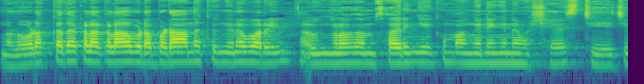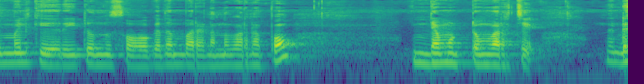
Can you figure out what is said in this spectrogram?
നിങ്ങളോടൊക്കെ അതാ കളകളാ വിടപെടാന്നൊക്കെ ഇങ്ങനെ പറയും. അത് നിങ്ങളെ സംസാരം കേൾക്കുമ്പോൾ അങ്ങനെ ഇങ്ങനെ പക്ഷേ സ്റ്റേജിന്മേൽ കയറിയിട്ടൊന്ന് സ്വാഗതം പറയണം എന്ന് പറഞ്ഞപ്പോൾ എന്റെ മുട്ടും വരച്ച്. എന്നിട്ട്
